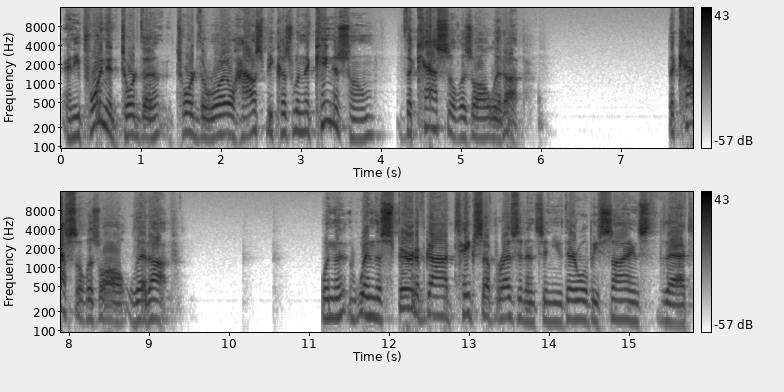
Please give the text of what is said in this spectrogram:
And he pointed toward the, toward the royal house because when the king is home, the castle is all lit up. The castle is all lit up. When the, when the Spirit of God takes up residence in you, there will be signs that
